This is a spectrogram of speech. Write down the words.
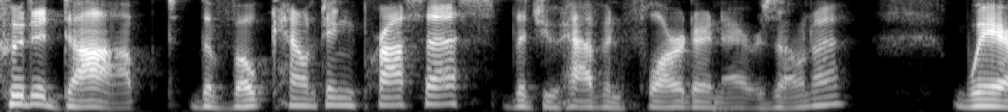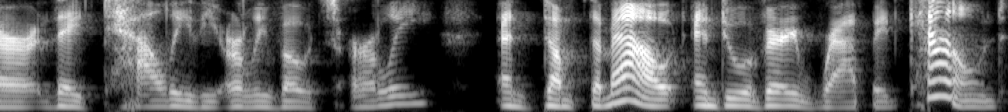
could adopt the vote counting process that you have in Florida and Arizona, where they tally the early votes early and dump them out and do a very rapid count,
